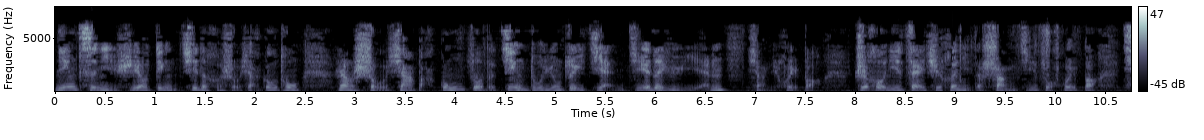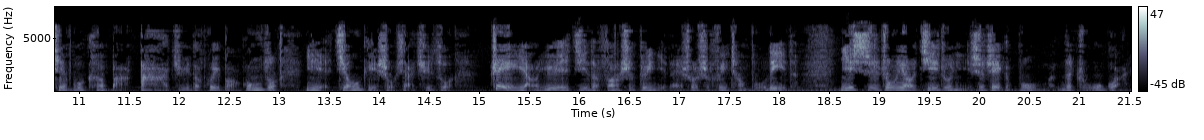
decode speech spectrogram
因此，你需要定期的和手下沟通，让手下把工作的进度用最简洁的语言向你汇报。之后，你再去和你的上级做汇报，切不可把大局的汇报工作也交给手下去做。这样越级的方式对你来说是非常不利的。你始终要记住，你是这个部门的主管，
